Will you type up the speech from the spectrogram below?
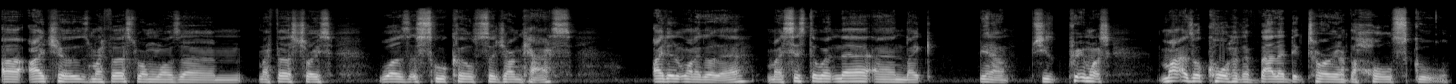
Uh, I chose my first one was um, my first choice was a school called Sir John Cass. I didn't want to go there. My sister went there, and like, you know, she's pretty much might as well call her the valedictorian of the whole school.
